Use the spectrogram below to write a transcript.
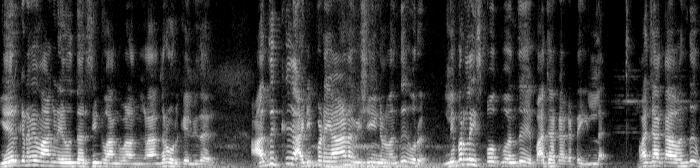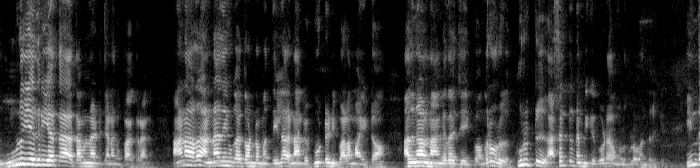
ஏற்கனவே வாங்கின எழுபத்தாறு சீட்டு வாங்குவாங்களாங்கிற ஒரு கேள்வி தான் இருக்குது அதுக்கு அடிப்படையான விஷயங்கள் வந்து ஒரு லிபரலைஸ் போக்கு வந்து பாஜக கிட்ட இல்லை. பாஜக வந்து முழு எதிரியாக தான் தமிழ்நாட்டு ஜனங்க பார்க்குறாங்க ஆனாலும் அதிமுக தொண்டை மத்தியில் நாங்கள் கூட்டணி பலமாயிட்டோம். அதனால நாங்கள் தான் ஜெயிப்போங்கிற ஒரு குருட்டு அசட்டு நம்பிக்கை கூட அவங்களுக்குள்ள வந்திருக்கு. இந்த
